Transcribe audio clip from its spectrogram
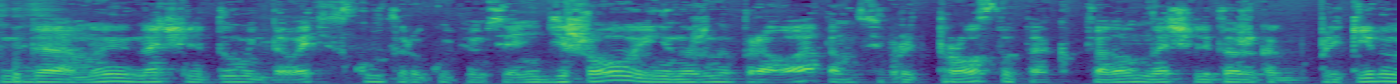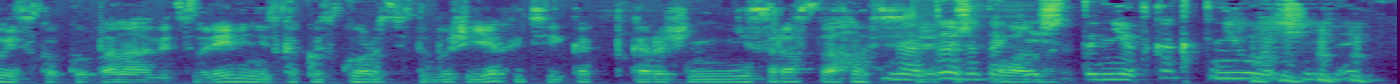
Да, мы начали думать, давайте скутеры купимся. Они дешевые, не нужны права, там все вроде просто так. Потом начали тоже как бы прикидывать, сколько понадобится времени, с какой скоростью ты будешь ехать, и как-то, короче, не срасталось. Да, тоже такие, что-то нет, как-то не очень, да?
